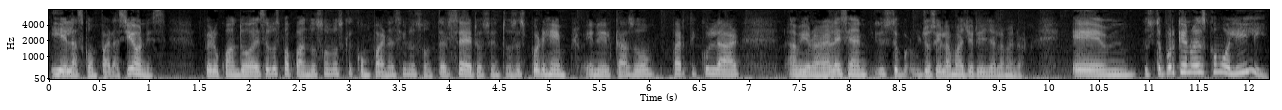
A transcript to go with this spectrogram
y de las comparaciones pero cuando a veces los papás no son los que comparan, sino son terceros. Entonces, por ejemplo, en el caso particular, a mi hermana le decían, usted, yo soy la mayor y ella la menor, eh, ¿usted por qué no es como Lili?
